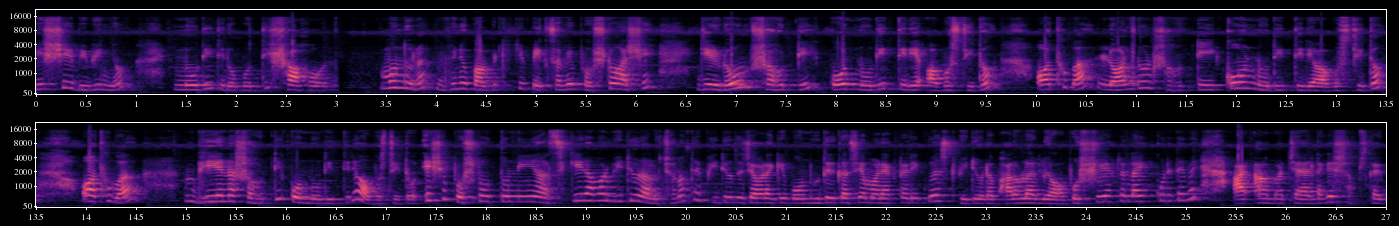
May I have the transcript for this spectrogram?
বিশ্বের বিভিন্ন নদী তীরবর্তী শহর। বন্ধুরা, বিভিন্ন কম্পিটিটিভ এক্সামে প্রশ্ন আসে যে রোম শহরটি কোন নদীর তীরে অবস্থিত অথবা লন্ডন শহরটি কোন নদীর তীরে অবস্থিত অথবা ভিয়েনা শহরটি কোন নদীর তীরে অবস্থিত? এসব প্রশ্ন উত্তর নিয়ে আজকের আমার ভিডিওর আলোচনা। তাই ভিডিওতে যাওয়ার আগে বন্ধুদের কাছে আমার একটা রিকোয়েস্ট ভিডিওটা ভালো লাগলে অবশ্যই একটা লাইক করে দেবে আর আমার চ্যানেলটাকে সাবস্ক্রাইব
